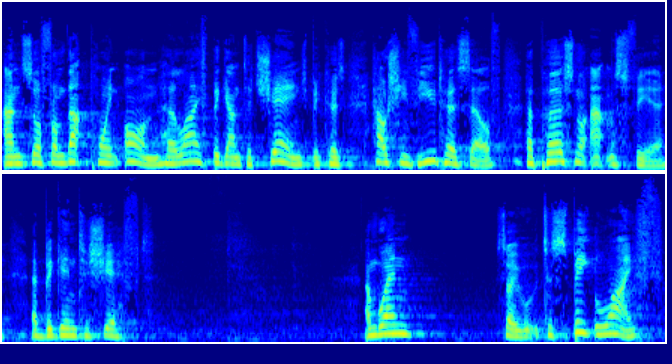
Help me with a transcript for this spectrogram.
And so from that point on, her life began to change because how she viewed herself, her personal atmosphere, had begun to shift. And when, so to speak life,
